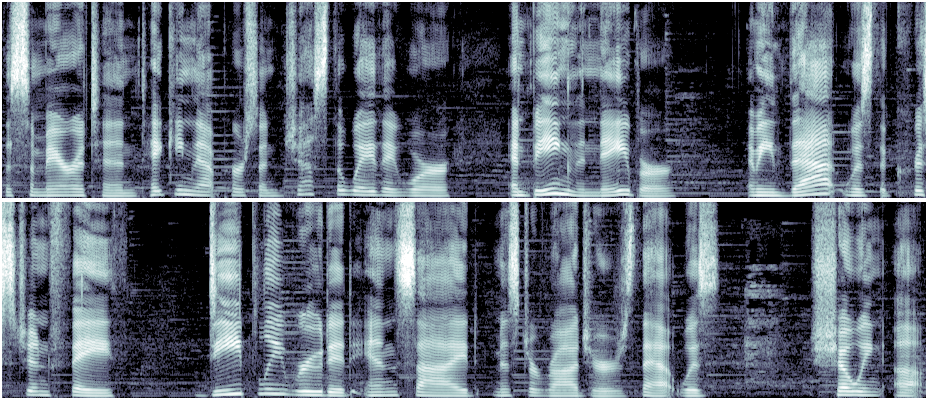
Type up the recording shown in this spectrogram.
the Samaritan taking that person just the way they were and being the neighbor, I mean, that was the Christian faith deeply rooted inside Mr. Rogers that was showing up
